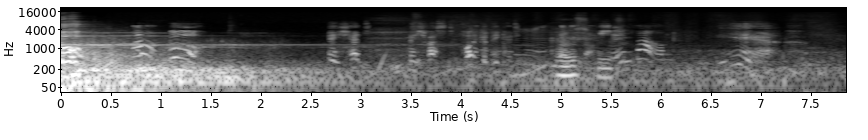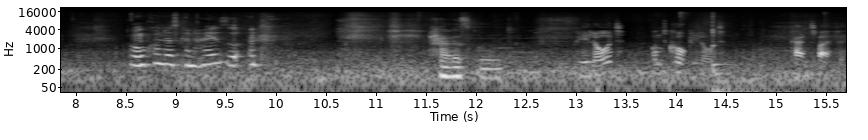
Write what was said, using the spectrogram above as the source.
Oh! Ich hätte mich fast vollgewickelt. Alles ist gut. schön warm. Yeah. Warum konnte es kein Hai sein? Alles gut. Pilot und Co-Pilot. Kein Zweifel.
